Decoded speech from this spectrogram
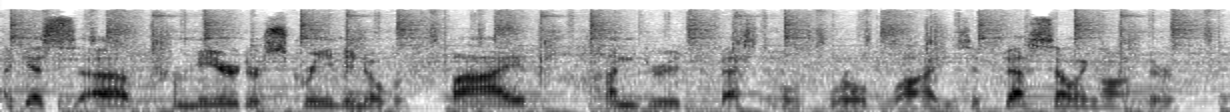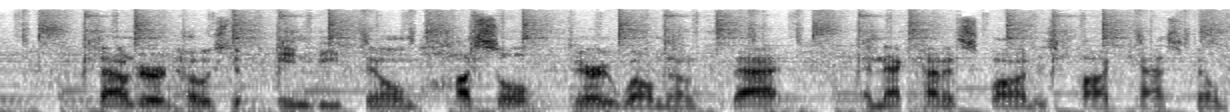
I guess, uh, premiered or screened in over 500 festivals worldwide. He's a best selling author, founder and host of Indie Film Hustle, very well known for that, and that kind of spawned his podcast, Film,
